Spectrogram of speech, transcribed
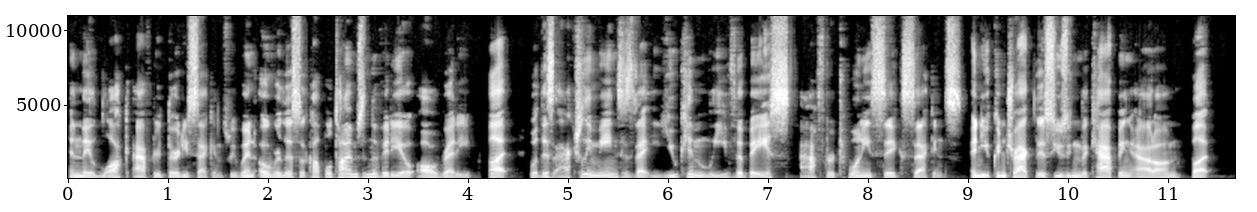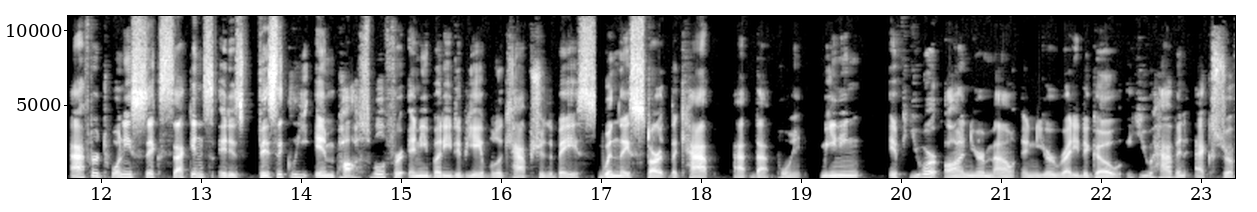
and they lock after 30 seconds. We went over this a couple times in the video already, but what this actually means is that you can leave the base after 26 seconds. And you can track this using the capping add-on, but after 26 seconds, it is physically impossible for anybody to be able to capture the base when they start the cap at that point. Meaning if you are on your mount and you're ready to go, you have an extra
